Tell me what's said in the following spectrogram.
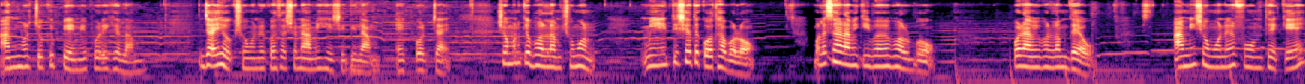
আমি ওর চোখে প্রেমে পড়ে গেলাম। যাই হোক, সুমনের কথা শুনে আমি হেসে দিলাম এক পর্যায়ে। সুমনকে বললাম, সুমন, মেয়েটির সাথে কথা বলো। বলে, স্যার, আমি কীভাবে বলব? পরে আমি বললাম, দেও। আমি সুমনের ফোন থেকে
